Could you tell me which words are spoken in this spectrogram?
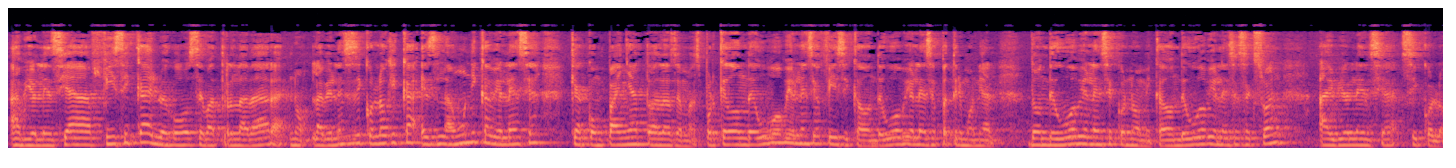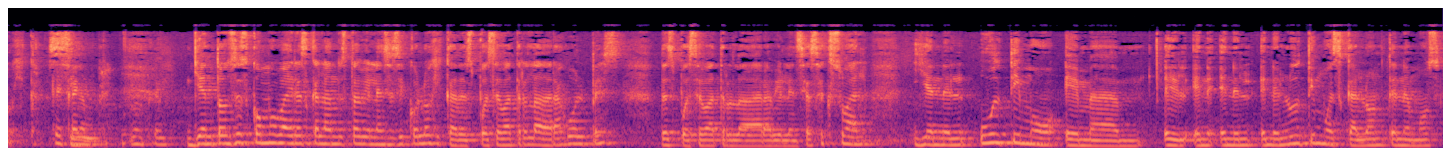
a violencia física y luego se va a trasladar a, no la violencia psicológica es la única violencia que acompaña a todas las demás porque donde hubo violencia física donde hubo violencia patrimonial donde hubo violencia económica donde hubo violencia sexual hay violencia psicológica siempre y entonces cómo va a ir escalando esta violencia psicológica después se va a trasladar a golpes después se va a trasladar a violencia sexual y en el último, em, en, el, en el último escalón tenemos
